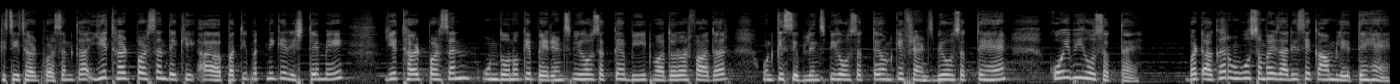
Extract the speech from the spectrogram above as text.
किसी थर्ड पर्सन का। ये थर्ड पर्सन देखिए पति पत्नी के रिश्ते में ये थर्ड पर्सन उन दोनों के पेरेंट्स भी हो सकते हैं बीट मदर और फादर उनके सिबलिंग्स भी हो सकते हैं, उनके फ्रेंड्स भी हो सकते हैं, कोई भी हो सकता है। बट अगर वो समझदारी से काम लेते हैं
